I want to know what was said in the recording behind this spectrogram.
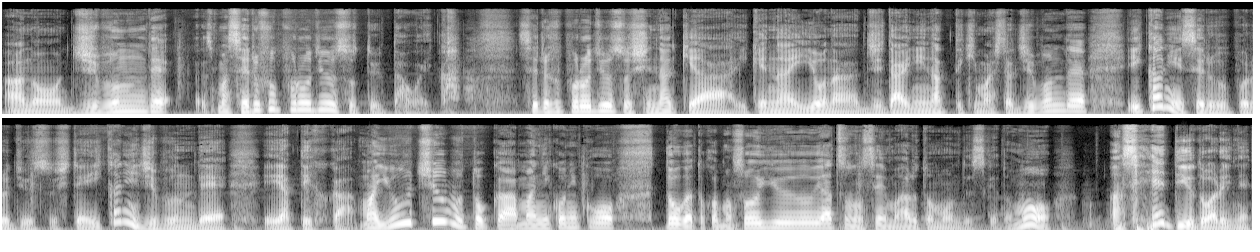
ああの自分で、まあ、セルフプロデュースと言った方がいいか。セルフプロデュースしなきゃいけないような時代になってきました。自分でいかにセルフプロデュースしていかに自分でやっていくか。まあ YouTube とか、まあ、ニコニコ動画とか、まあ、そういうやつのせいもあると思うんですけどもあせいって言うと悪いね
